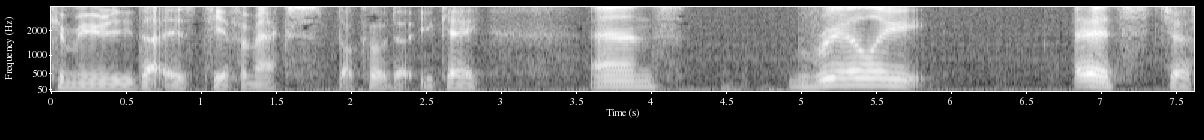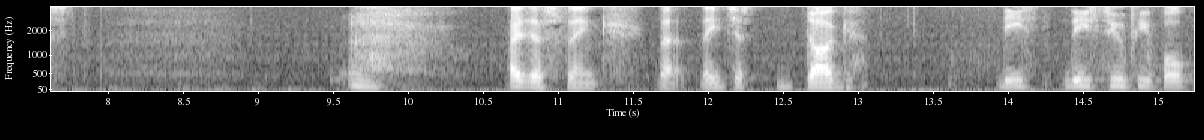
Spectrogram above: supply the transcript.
community that is tfmx.co.uk, and really, it's just. I just think that they just dug these these two people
